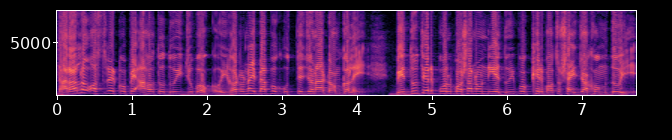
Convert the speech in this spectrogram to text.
ধারালো অস্ত্রের কোপে আহত দুই যুবক। ওই ঘটনায় ব্যাপক উত্তেজনা দমকলে। বিদ্যুতের পোল বসানো নিয়ে দুই পক্ষের বচসায় জখম দুই।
